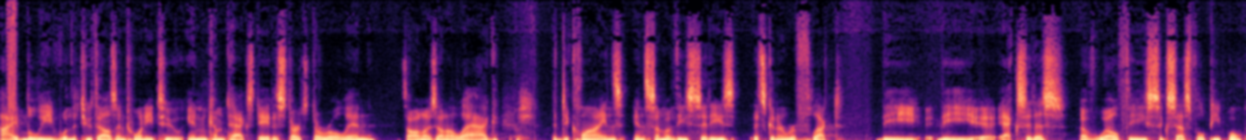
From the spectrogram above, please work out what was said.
I believe when the 2022 income tax data starts to roll in, it's always on a lag. The declines in some of these cities, it's going to reflect the the exodus of wealthy, successful people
